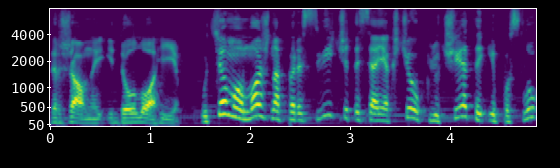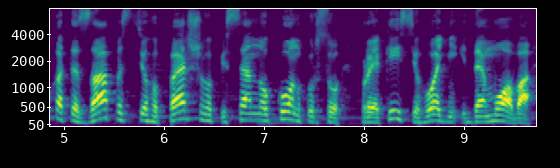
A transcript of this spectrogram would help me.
державної ідеології. У цьому можна пересвідчитися, якщо включити і послухати запис цього першого пісенного конкурсу, про який сьогодні іде мова.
